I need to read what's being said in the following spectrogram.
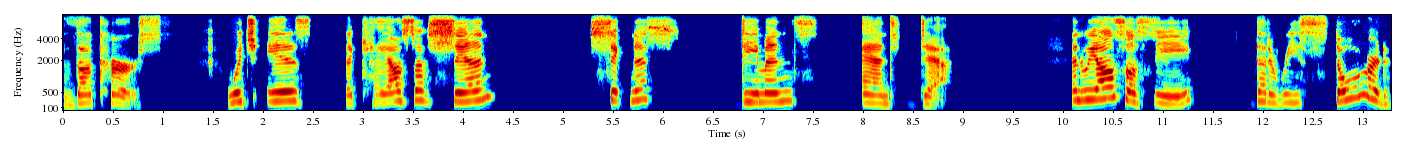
the curse, which is the chaos of sin, sickness, demons, and death. And we also see that a restored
